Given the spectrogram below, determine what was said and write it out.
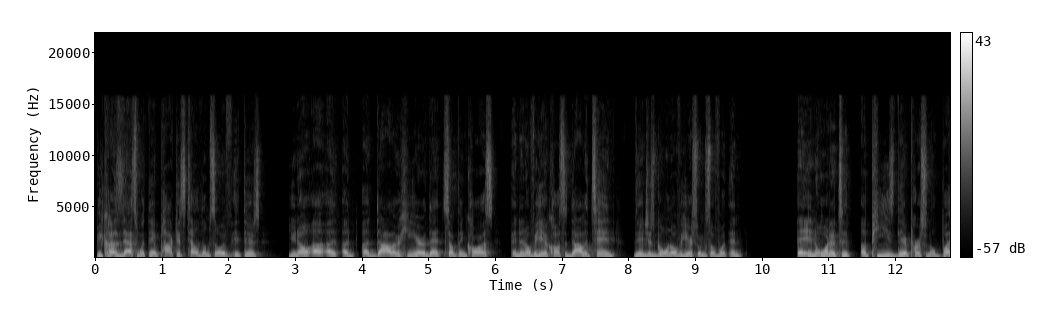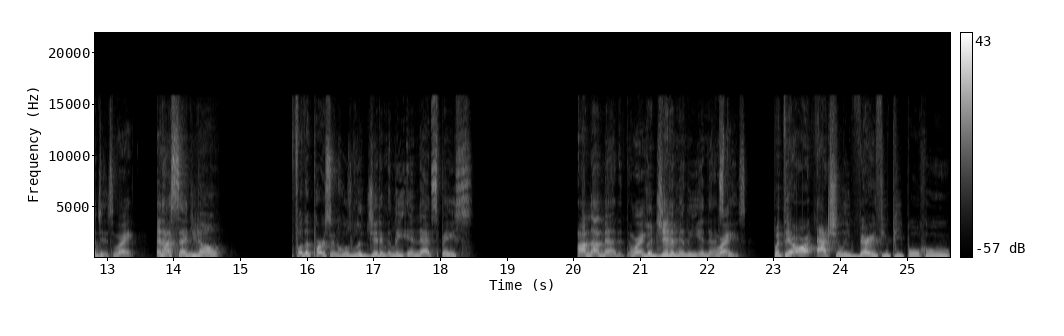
because that's what their pockets tell them. So if, if there's, you know, a, a, a dollar here that something costs, and then over here costs a dollar ten, they're just going over here, so on and so forth. And in order to appease their personal budgets. Right. And I said, you know, for the person who's legitimately in that space, I'm not mad at them. Right. Legitimately in that Right. space. But there are actually very few people who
